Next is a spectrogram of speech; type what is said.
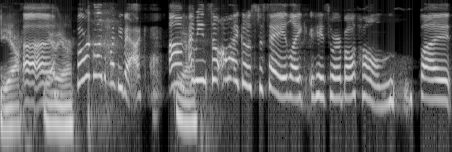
Yeah, Uh, yeah, they are. But we're glad to have you back. Um, Yeah. I mean, so all that goes to say, like, okay, so we're both home, but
